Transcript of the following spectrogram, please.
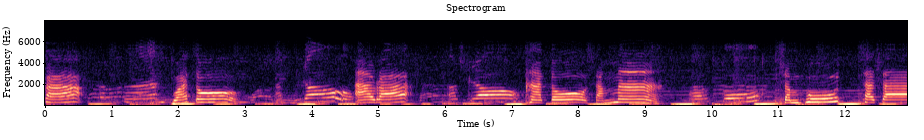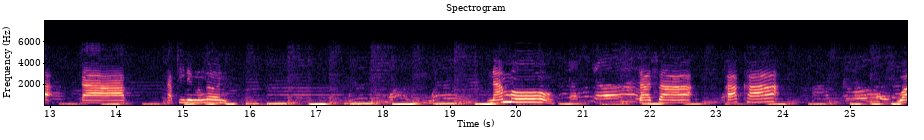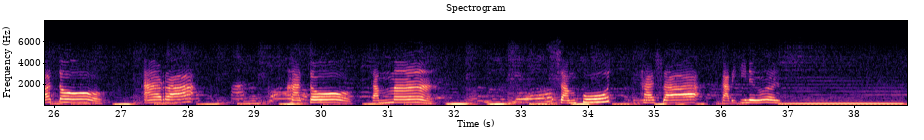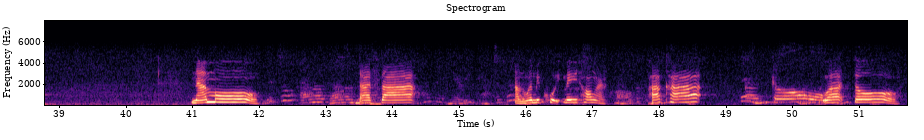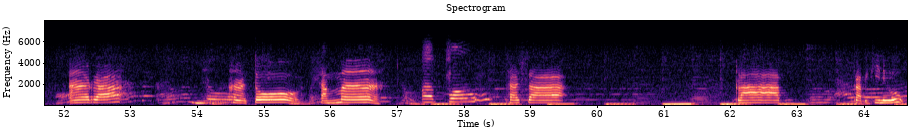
คะวะโต อาระหะโต สัมมาสัมพุทธัสสะกราบกลับทีหนึ่งน้องเอิญนะโมตัสสะภะคะวะโต อาระหะ โต สัมมา สัมพุทธัสสะกลับอีกทีหนึ่งน้องเอิญนะโม ตัสสะอ่าวน้องเอิญไม่คุยไม่มีท่องอะภะคะวะโต อาระหะโต สัมมาทัสสะ กราบกลับอีกทีหนึ่งลูก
